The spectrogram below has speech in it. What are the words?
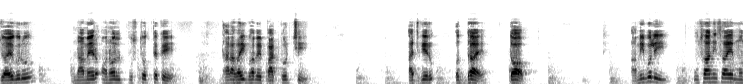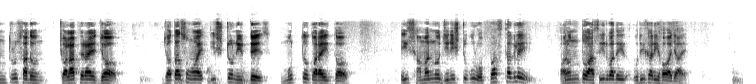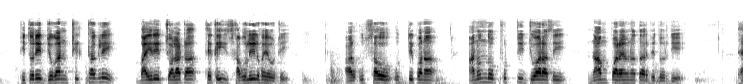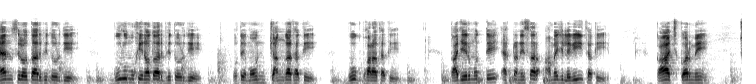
জয়গুরু নামের অনল পুস্তক থেকে ধারাবাহিকভাবে পাঠ করছি। আজকের অধ্যায় তপ। আমি বলি, উষানিশায় মন্ত্র সাধন চলাফেরায় জপ, যথাসময় ইষ্ট নির্দেশ, মূর্ত করাই তপ। এই সামান্য জিনিসটুকুর অভ্যাস থাকলে অনন্ত আশীর্বাদের অধিকারী হওয়া যায়। ভিতরের যোগান ঠিক থাকলে বাইরের চলাটা থেকেই সাবলীল হয়ে ওঠে। আর উৎসাহ, উদ্দীপনা, আনন্দ ফুর্তির জোয়ার আসে নাম পারায়ণতার ভেতর দিয়ে, ধ্যানশীলতার ভিতর দিয়ে, গুরুমুখীনতার ভিতর দিয়ে। ওতে মন চাঙ্গা থাকে, বুক ভরা থাকে। কাজের মধ্যে একটা নেশার আমেজ লেগেই থাকে। কাজ কর্মে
